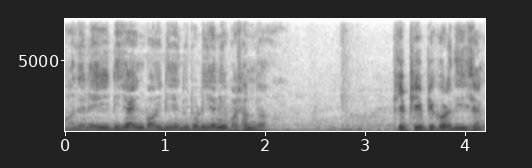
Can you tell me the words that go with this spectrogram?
আমাদের এই ডিজাইন বা ওই ডিজাইন দুটো ডিজাইনই পছন্দ। ফিফটি ফিফটি করে দিয়েছেন।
